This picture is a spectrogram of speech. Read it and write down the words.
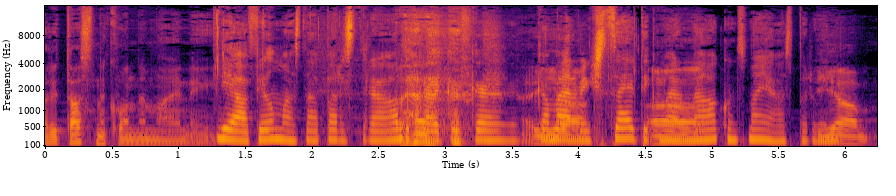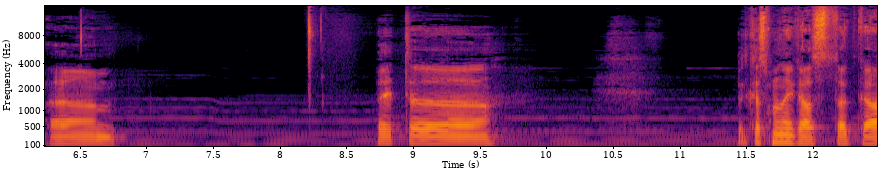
Arī tas neko nemainīja. Jā, filmās tā parasti rāda, ka, ka, ka kamēr viņš ceļ, tikmēr uh, nāk un smējās par viņu. Jā, um, Bet, uh, bet kas man liekas, tā kā,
